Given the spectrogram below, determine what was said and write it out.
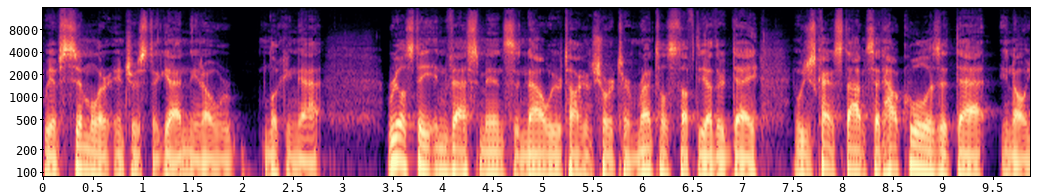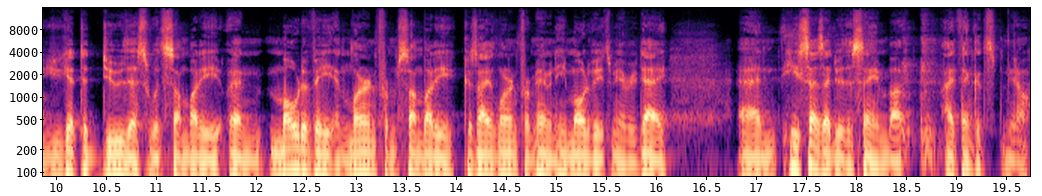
we have similar interests again. You know, we're looking at real estate investments and now we were talking short term rental stuff the other day. And we just kind of stopped and said, how cool is it that, you know, you get to do this with somebody and motivate and learn from somebody? Cause I learn from him and he motivates me every day. And he says I do the same, but I think it's, you know,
